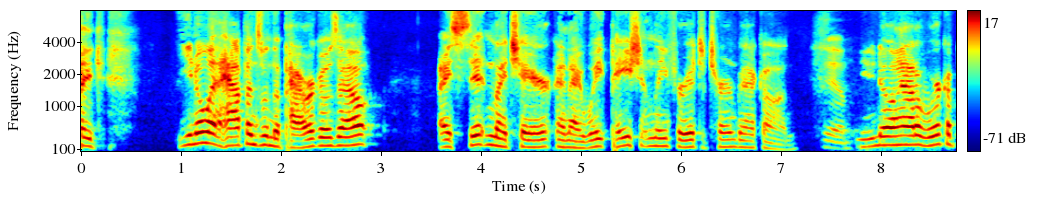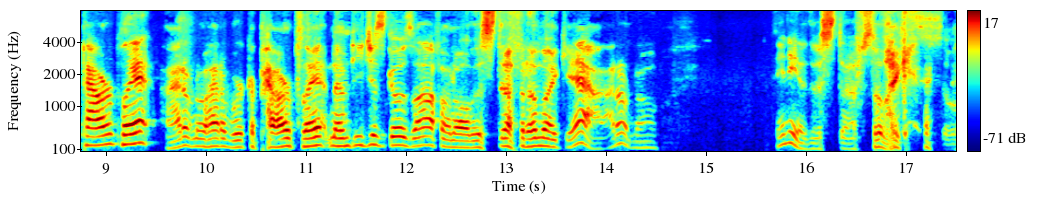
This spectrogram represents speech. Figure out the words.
like, you know what happens when the power goes out? I sit in my chair and I wait patiently for it to turn back on. Yeah. You know how to work a power plant? I don't know how to work a power plant. And I'm, he just goes off on all this stuff. And I'm like, yeah, I don't know any of this stuff. So, like, so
